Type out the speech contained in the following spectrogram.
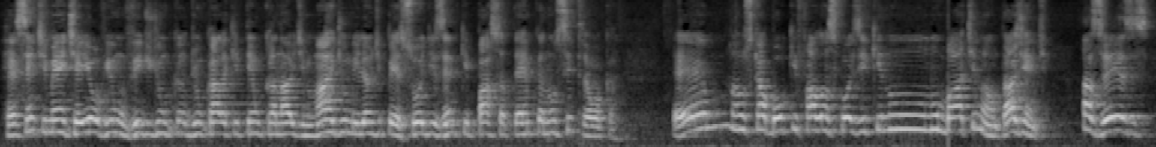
Recentemente aí eu vi um vídeo de um, de um cara que tem um canal de mais de um milhão de pessoas dizendo que pasta térmica não se troca é os caboclos que falam as coisas que não, não bate não, tá gente? Às vezes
